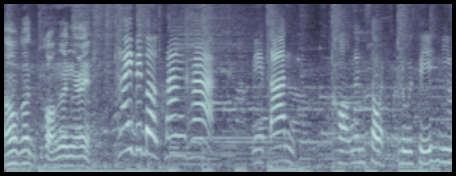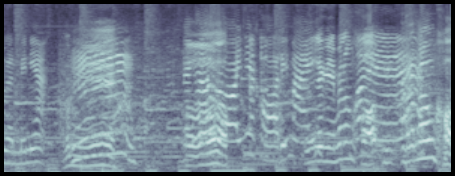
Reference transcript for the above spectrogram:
เอ้าก็ขอเงินไง ให้ไปเบิกตังค์ค่ะ เมตัน ขอเงินสด ดูซิ มีเงินไหมเนี่ย ก็มี แบงค์ห้าร้อยเนี่ยขอได้ไหม อย่างงี้ไม่ต้องขอไม่ ไม่ต้องขอ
